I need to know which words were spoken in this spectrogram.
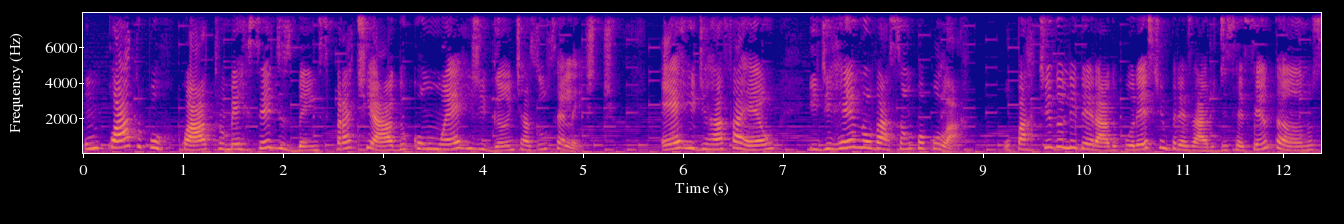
Um 4x4 Mercedes-Benz prateado com um R gigante azul celeste. R de Rafael e de Renovação Popular. O partido liderado por este empresário de 60 anos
